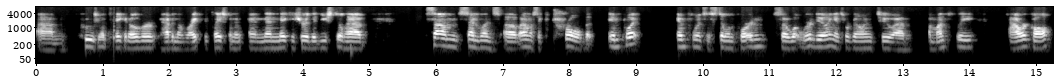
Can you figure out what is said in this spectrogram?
um, who's going to take it over, having the right replacement, and then making sure that you still have some semblance of I don't want to say control, but input. Influence is still important. So what we're doing is we're going to um, a monthly hour call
